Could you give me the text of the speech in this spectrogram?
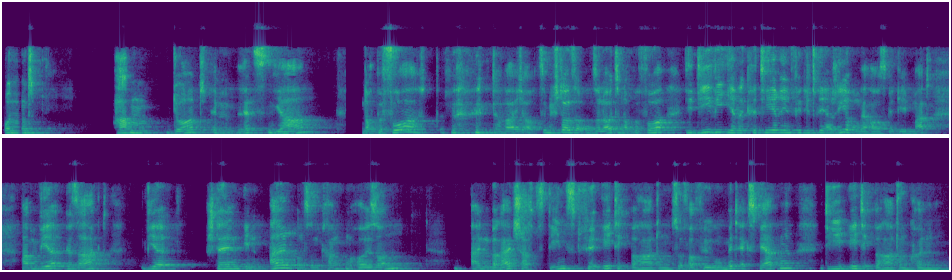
Und haben dort im letzten Jahr noch bevor, da war ich auch ziemlich stolz auf unsere Leute, noch bevor die Divi ihre Kriterien für die Triagierung herausgegeben hat, haben wir gesagt, wir stellen in allen unseren Krankenhäusern einen Bereitschaftsdienst für Ethikberatung zur Verfügung mit Experten, die Ethikberatung können.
